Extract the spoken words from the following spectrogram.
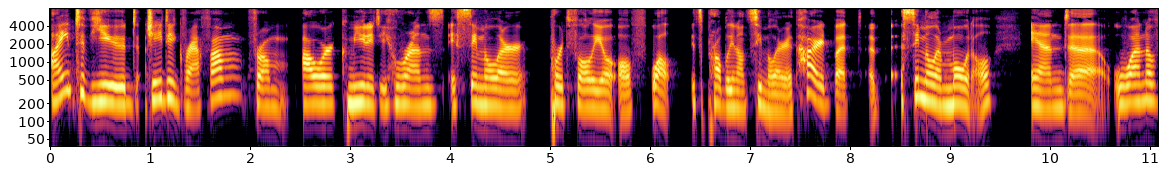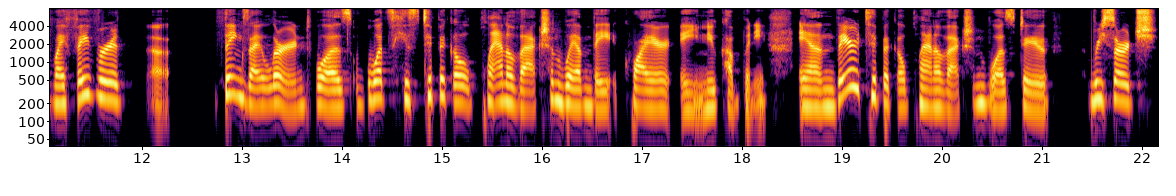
I interviewed JD Graffam from our community who runs a similar portfolio of, well, it's probably not similar at heart, but a, similar model. And uh, one of my favorite uh, things I learned was what's his typical plan of action when they acquire a new company. And their typical plan of action was to research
